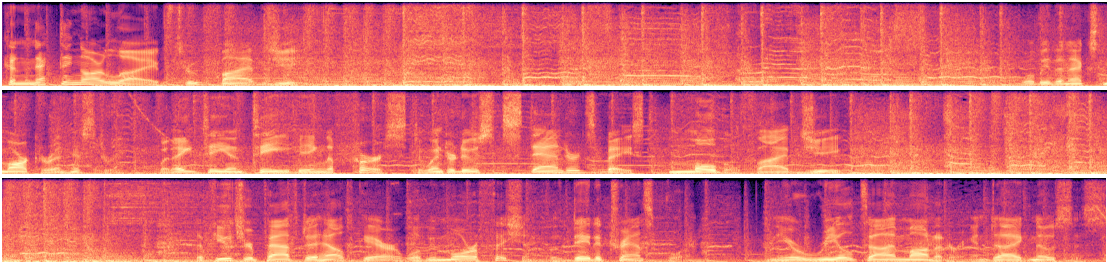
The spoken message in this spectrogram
connecting our lives through 5G. Will be the next marker in history, with AT&T being the first to introduce standards-based mobile 5G. The future path to healthcare will be more efficient with data transport, near real-time monitoring and diagnosis.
